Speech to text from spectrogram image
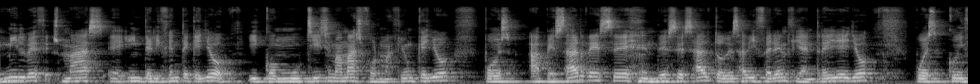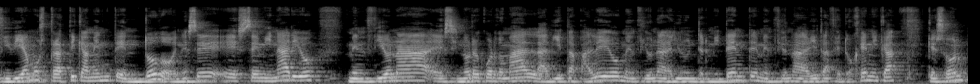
mil veces más inteligente que yo y con muchísima más formación que yo, pues a pesar de ese, de ese salto, de esa diferencia entre ella y yo, pues coincidíamos prácticamente en todo. En ese seminario menciona, si no recuerdo mal, la dieta paleo, menciona el ayuno intermitente, menciona la dieta cetogénica, que son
